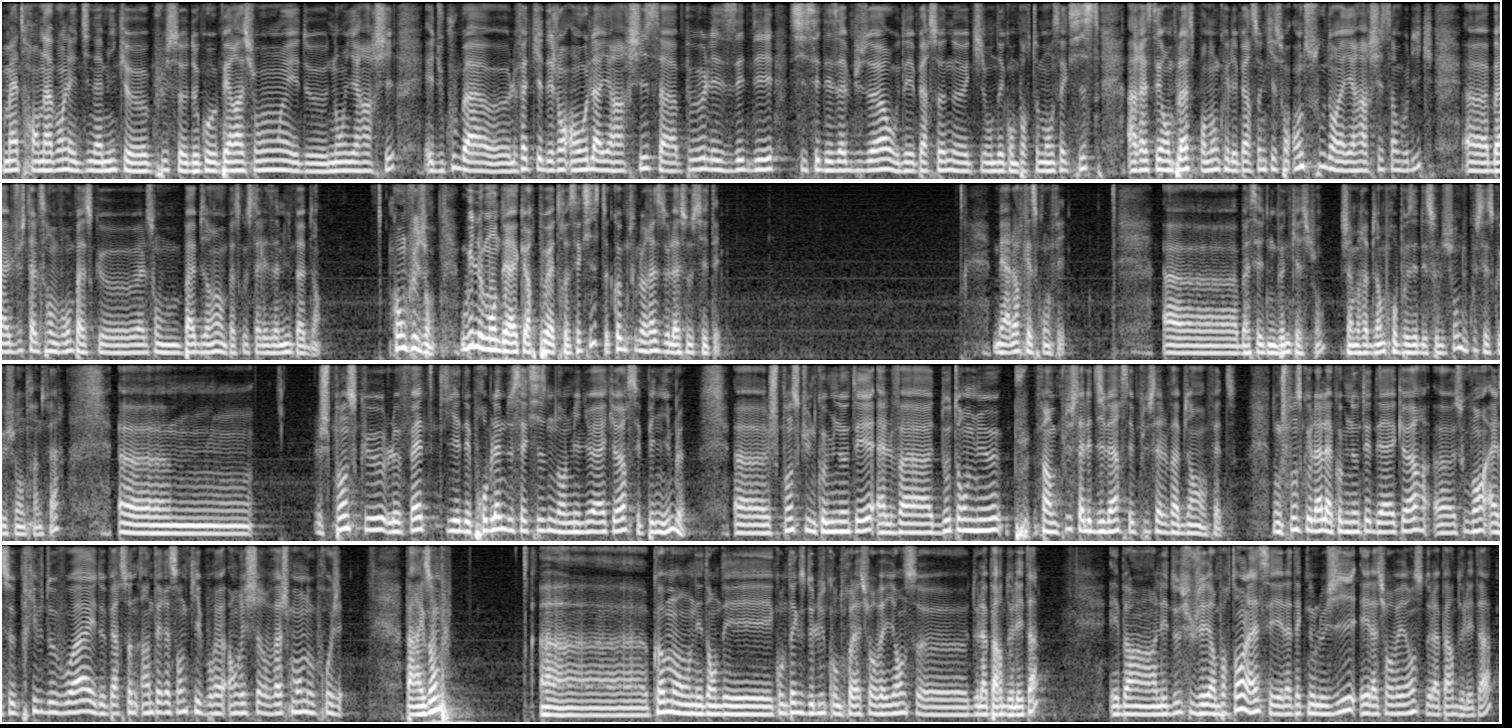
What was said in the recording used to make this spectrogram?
mettre en avant les dynamiques euh, plus de coopération et de non-hiérarchie. Et du coup, bah, euh, le fait qu'il y ait des gens en haut de la hiérarchie, ça peut les aider, si c'est des abuseurs ou des personnes euh, qui ont des comportements sexistes, à rester en place pendant que les personnes qui sont en dessous dans la hiérarchie symbolique, bah, juste elles s'en vont parce qu'elles sont pas bien, parce que ça les a mis pas bien. Conclusion. Oui, le monde des hackers peut être sexiste, comme tout le reste de la société. Mais alors, qu'est-ce qu'on fait? Euh, bah, c'est une bonne question. J'aimerais bien proposer des solutions, du coup c'est ce que je suis en train de faire. Euh, je pense que le fait qu'il y ait des problèmes de sexisme dans le milieu hacker, c'est pénible. Euh, je pense qu'une communauté, elle va d'autant mieux, enfin plus elle est diverse et plus elle va bien en fait. Donc je pense que là, la communauté des hackers, souvent, elle se prive de voix et de personnes intéressantes qui pourraient enrichir vachement nos projets. Par exemple, comme on est dans des contextes de lutte contre la surveillance de la part de l'État, et eh ben, les deux sujets importants, là, c'est la technologie et la surveillance de la part de l'État.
